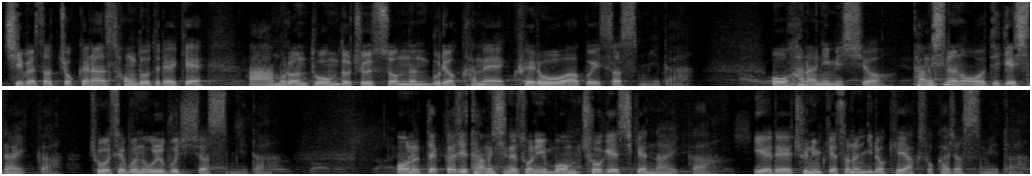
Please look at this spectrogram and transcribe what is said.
집에서 쫓겨난 성도들에게 아무런 도움도 줄 수 없는 무력함에 괴로워하고 있었습니다. 오 하나님이시여, 당신은 어디 계시나이까? 조셉은 울부짖었습니다. 어느 때까지 당신의 손이 멈추어 계시겠나이까? 이에 대해 주님께서는 이렇게 약속하셨습니다.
